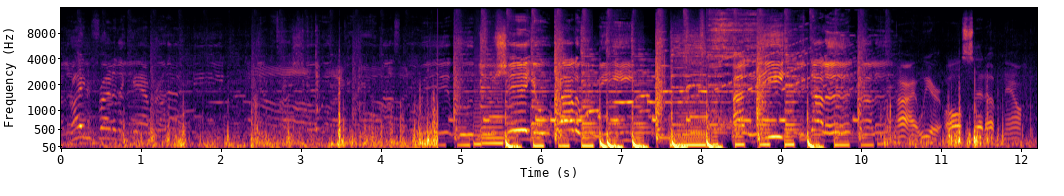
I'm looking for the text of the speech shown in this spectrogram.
need. Right in front of the camera. Would you share your dollar with me? I need a dollar, dollar. All right, we are all set up now after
